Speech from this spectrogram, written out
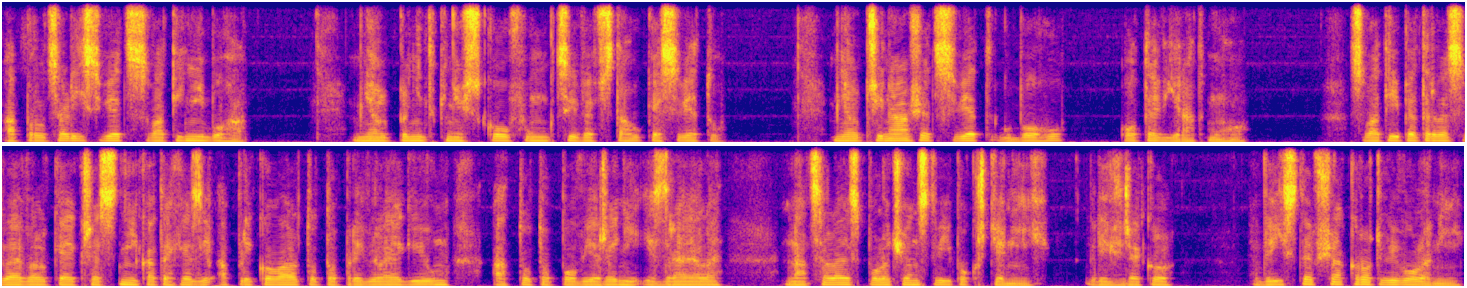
a pro celý svět svatyní Boha. Měl plnit kněžskou funkci ve vztahu ke světu. Měl přinášet svět k Bohu, otevírat mu ho. Svatý Petr ve své velké křesní katechezi aplikoval toto privilegium a toto pověření Izraele na celé společenství pokřtěných, když řekl, vy jste však rod vyvolený,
